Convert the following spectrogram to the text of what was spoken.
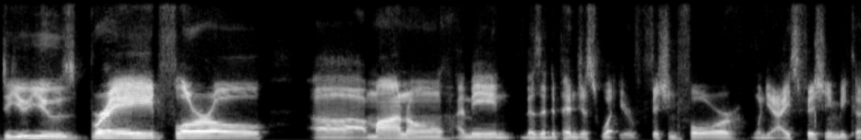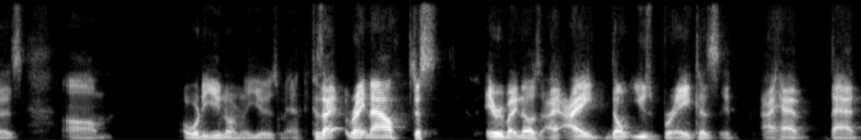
do you use braid, fluoro, uh, mono? I mean, does it depend just what you're fishing for when you're ice fishing? Because, um, or what do you normally use, man? Because I right now, just everybody knows I, I don't use braid because it I have bad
